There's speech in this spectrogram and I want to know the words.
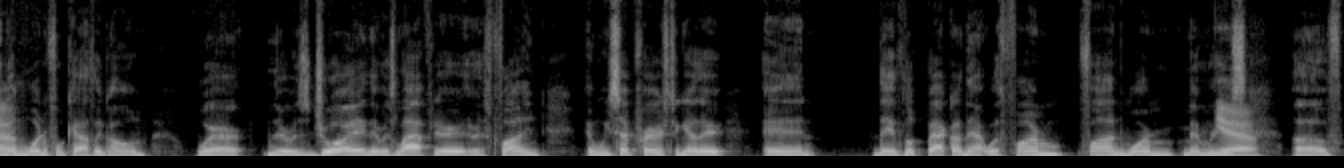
in a wonderful Catholic home where there was joy, there was laughter, there was fun, and we said prayers together, and they look back on that with fond, fond warm memories Yeah. of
